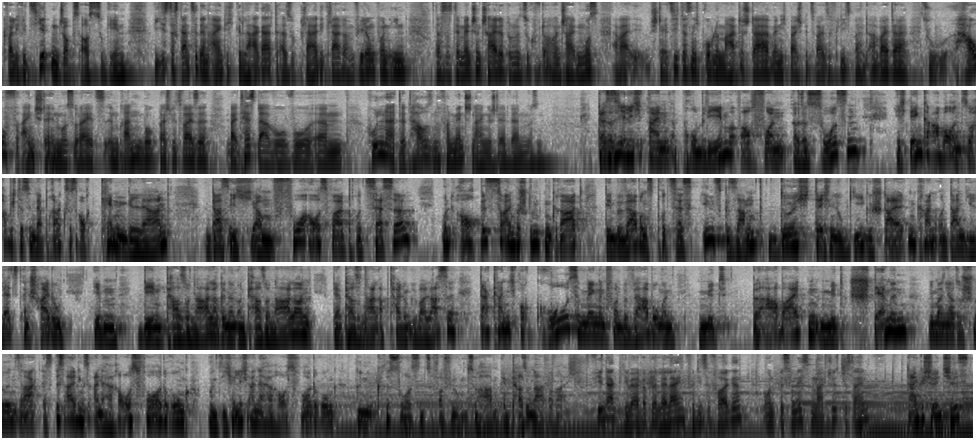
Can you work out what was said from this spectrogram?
qualifizierten Jobs auszugehen. Wie ist das Ganze denn eigentlich gelagert? Also klar, die klare Empfehlung von Ihnen, dass es der Mensch entscheidet und in Zukunft auch entscheiden muss. Aber stellt sich das nicht problematisch dar, wenn ich beispielsweise Fließbandarbeiter zu Hauf einstellen muss oder jetzt in Brandenburg beispielsweise bei Tesla, wo, wo ähm, Hunderte, Tausende von Menschen eingestellt werden müssen? Das ist sicherlich ein Problem auch von Ressourcen. Ich denke aber, und so habe ich das in der Praxis auch kennengelernt, dass ich ähm, Vorauswahlprozesse und auch bis zu einem bestimmten Grad den Bewerbungsprozess insgesamt durch Technologie gestalten kann und dann die Letztentscheidung eben den Personalerinnen und Personalern der Personalabteilung überlasse. Da kann ich auch große Mengen von Bewerbungen mit bearbeiten, mit stemmen, wie man ja so schön sagt. Es ist allerdings eine Herausforderung und sicherlich eine Herausforderung, genug Ressourcen zur Verfügung zu haben im Personalbereich. Vielen Dank, lieber Herr Dr. Lellay, für diese Folge und bis zum nächsten Mal. Tschüss, bis dahin. Dankeschön, tschüss.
